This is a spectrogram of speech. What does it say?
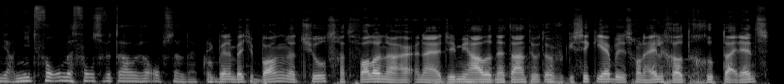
ja, niet vol, met volste vertrouwen zou opstellen. Ik ben een beetje bang dat Schultz gaat vallen naar... Nou ja, Jimmy haalde het net aan toen we het over Gesicki hebben. Het is gewoon een hele grote groep tight ends.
